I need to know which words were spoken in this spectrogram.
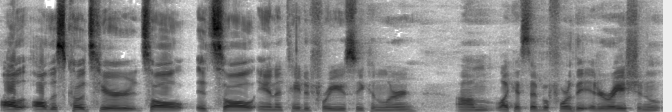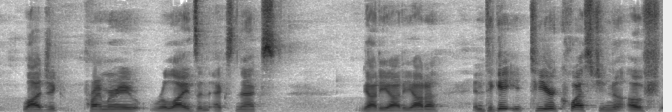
all, all this code's here, it's all, it's all annotated for you so you can learn. Um, like I said before, the iteration logic primary relies on XNext, yada, yada, yada. And to get to your question of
